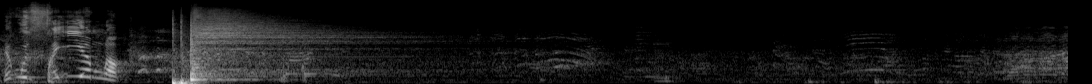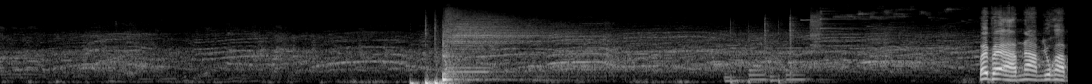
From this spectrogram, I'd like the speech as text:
เดี๋ยวกูเสียมงหรอก Thank you. ไปไปอาบน้ำอยู่ครับ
